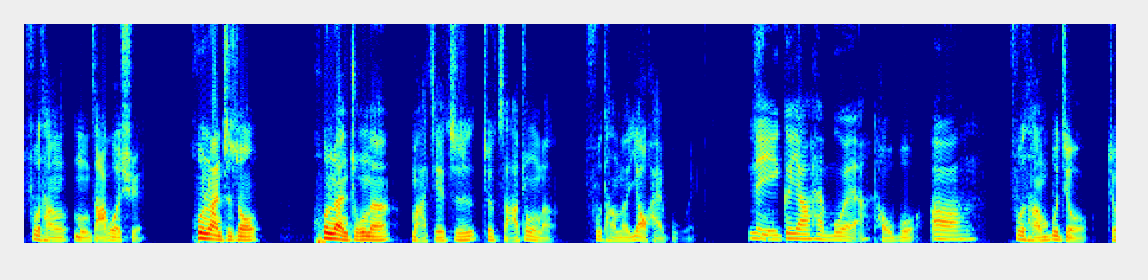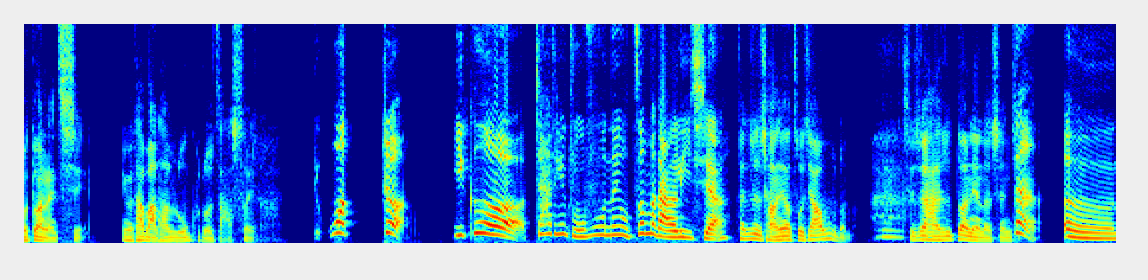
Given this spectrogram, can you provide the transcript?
傅唐猛砸过去。混乱之中，混乱中呢，马杰之就砸中了傅唐的要害部位哪一个要害部位啊？头部。哦，傅唐不久就断了气，因为他把他颅骨都砸碎了。我，这一个家庭主妇能有这么大的力气？她日常要做家务的嘛，其实还是锻炼了身体。但呃，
